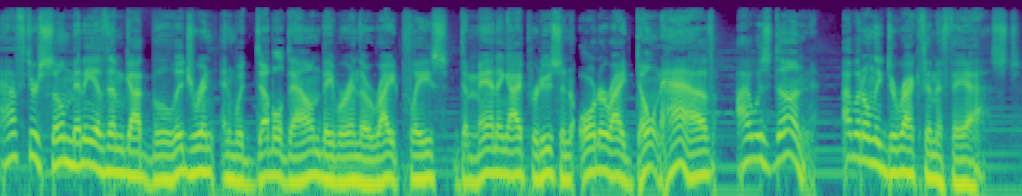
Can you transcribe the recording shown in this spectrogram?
after so many of them got belligerent and would double down they were in the right place, demanding I produce an order I don't have, I was done. I would only direct them if they asked.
